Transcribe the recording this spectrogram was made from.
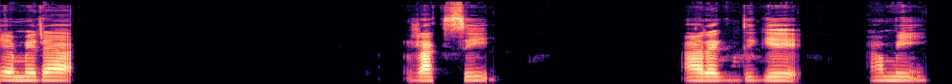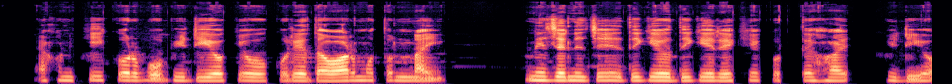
ক্যামেরা রাখছি। আর একদিকে আমি এখন কি করব ভিডিও কেউ করে দেওয়ার মতন নাই। নিজে নিজে এদিকে, ওদিকে রেখে করতে হয় ভিডিও।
